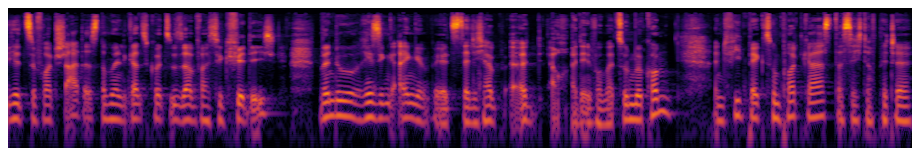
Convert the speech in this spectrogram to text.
jetzt sofort startest, nochmal eine ganz kurze Zusammenfassung für dich. Wenn du Risiken eingehen willst, denn ich habe äh, auch eine Information bekommen, ein Feedback zum Podcast, dass ich doch bitte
